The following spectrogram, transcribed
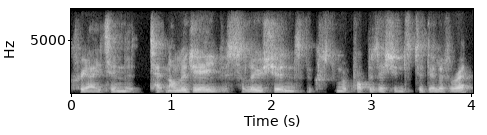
creating the technology, the solutions, the customer propositions to deliver it.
